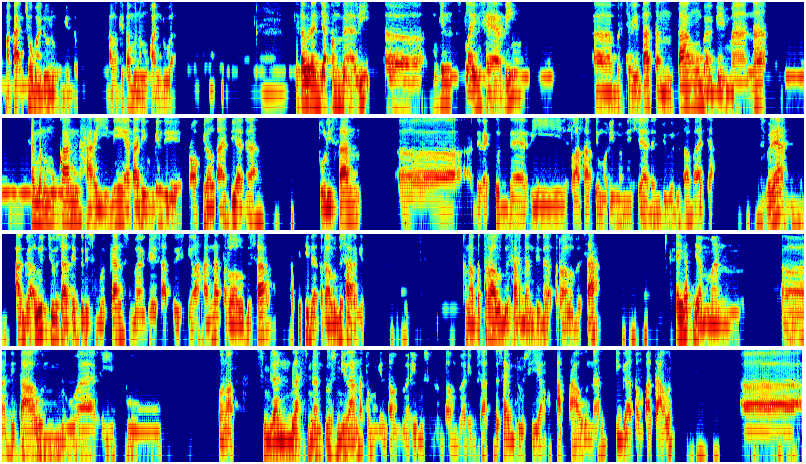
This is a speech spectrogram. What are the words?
maka coba dulu gitu. Kalau kita menemukan dua, kita beranjak kembali. Uh, mungkin setelah ini sharing uh, bercerita tentang bagaimana saya menemukan hari ini ya tadi mungkin di profil tadi ada tulisan uh, direktur dari Selasar Timur Indonesia dan juga duta baca sebenarnya agak lucu saat itu disebutkan sebagai satu istilah karena terlalu besar tapi tidak terlalu besar gitu. Kenapa terlalu besar dan tidak terlalu besar? Saya ingat zaman uh, di tahun 2000 mohon maaf 1999 atau mungkin tahun 2000 sebelum tahun 2001 saya berusia 4 tahunan, 3 atau 4 tahun. Uh,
